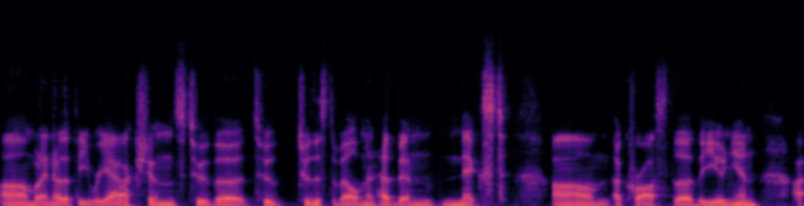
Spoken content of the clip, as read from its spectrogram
Um, but I know that the reactions to the to to this development have been mixed um, across the the union. I,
